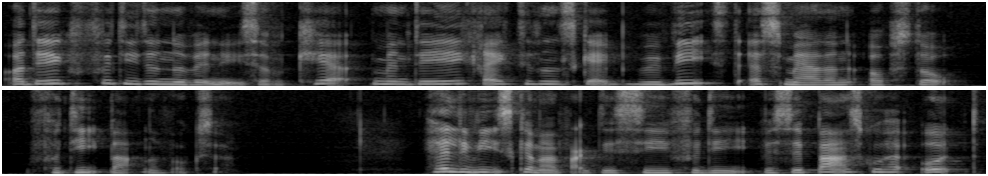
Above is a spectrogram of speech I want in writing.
Og det er ikke fordi, det nødvendigvis er forkert, men det er ikke rigtig videnskabeligt bevist, at smerterne opstår, fordi barnet vokser. Heldigvis kan man faktisk sige, fordi hvis et barn skulle have ondt,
